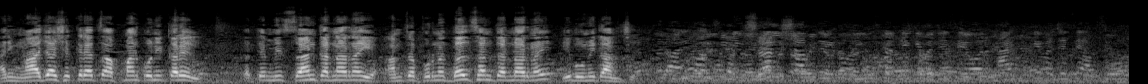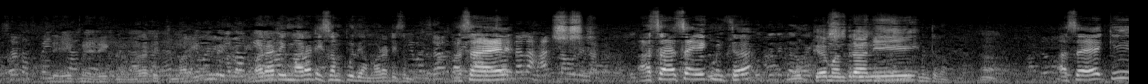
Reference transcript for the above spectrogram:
आणि माझ्या शेतकऱ्याचा अपमान कोणी करेल तर ते मी सहन करणार नाही. आमचं पूर्ण दल सहन करणार नाही. ही भूमिका आमची आहे. एक मिनिट एक मिनिट मराठी मराठी मराठी संपू द्या मराठी संपू असं आहे असं असं एक मिनिट. मुख्यमंत्र्यांनी हां. असं आहे की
